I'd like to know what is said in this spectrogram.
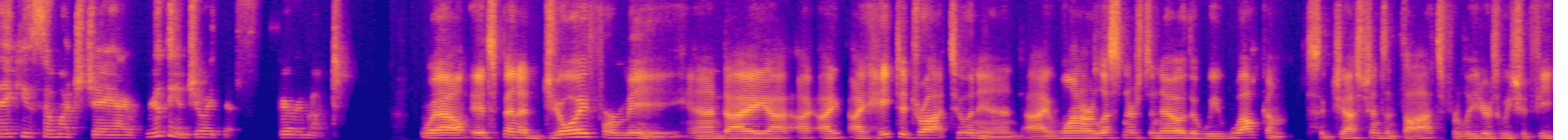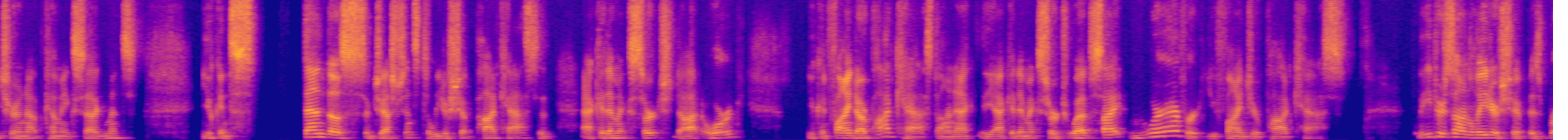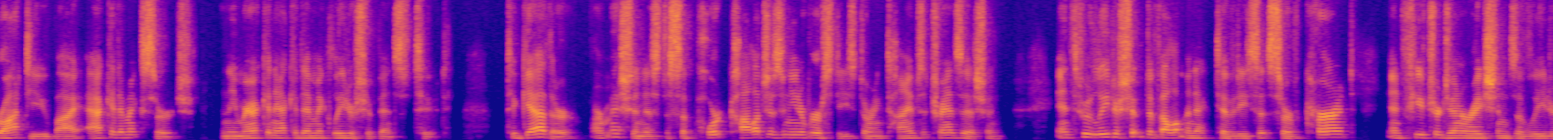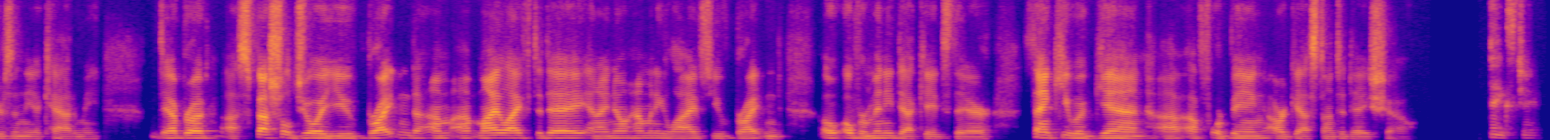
Thank you so much, Jay. I really enjoyed this very much. Well, it's been a joy for me, and I, uh, I, I, hate to draw it to an end. I want our listeners to know that we welcome suggestions and thoughts for leaders we should feature in upcoming segments. You can send those suggestions to leadership podcasts at academicsearch.org. You can find our podcast on the Academic Search website and wherever you find your podcasts. Leaders on Leadership is brought to you by Academic Search and the American Academic Leadership Institute. Together, our mission is to support colleges and universities during times of transition and through leadership development activities that serve current and future generations of leaders in the academy. Deborah, a special joy. You've brightened um, uh, my life today, and I know how many lives you've brightened o- over many decades there. Thank you again uh, uh for being our guest on today's show. Thanks, Jay.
